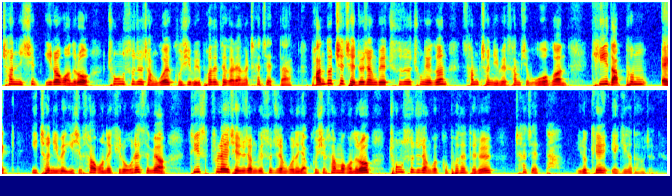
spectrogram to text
1,011억 원으로 총 수주 잔고의 91% 가량을 차지했다. 반도체 제조 장비의 수주 총액은 3,235억 원, 기 납품액 2,224억 원을 기록을 했으며 디스플레이 제조 장비 수주 잔고는 약 93억 원으로 총 수주 잔고의 9%를 차지했다. 이렇게 얘기가 나오잖아요.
